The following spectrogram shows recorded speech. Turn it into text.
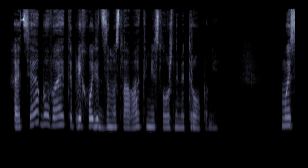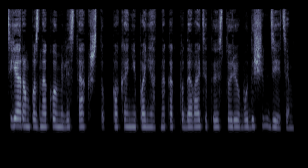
Хотя бывает и приходит замысловатыми сложными тропами. Мы с Яром познакомились так, что пока непонятно, как подавать эту историю будущим детям.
